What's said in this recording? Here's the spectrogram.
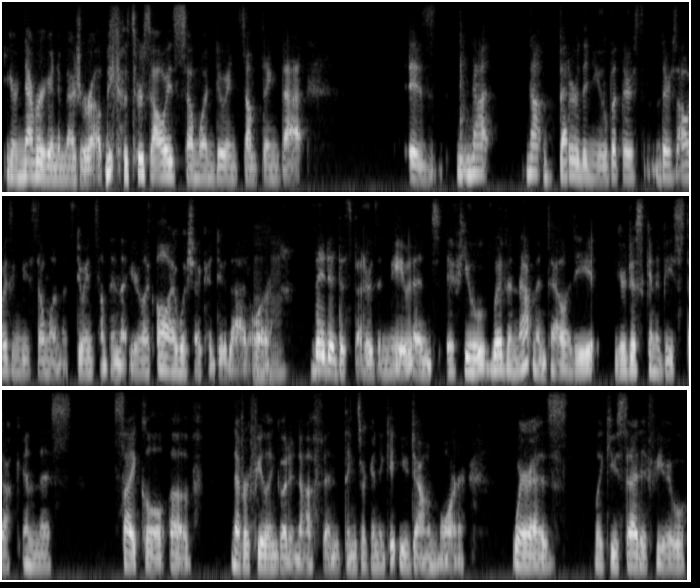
you're never going to measure up because there's always someone doing something that is not not better than you, but there's there's always going to be someone that's doing something that you're like, "Oh, I wish I could do that," or mm-hmm. "They did this better than me." And if you live in that mentality, you're just going to be stuck in this cycle of never feeling good enough and things are going to get you down more. Whereas, like you said, if you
